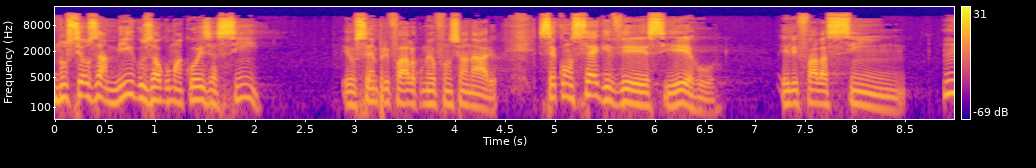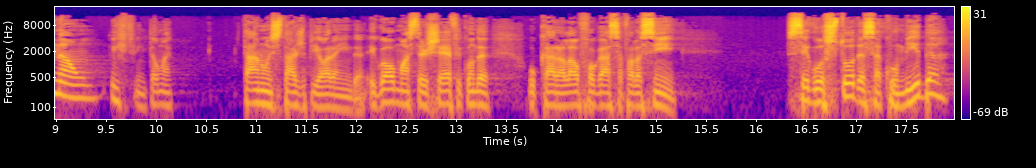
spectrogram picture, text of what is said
nos seus amigos alguma coisa assim? Eu sempre falo com meu funcionário: você consegue ver esse erro? Ele fala assim: não. Ixi, então é tá num estágio pior ainda. Igual o Masterchef, quando o cara lá, o Fogaça, fala assim: Você gostou dessa comida?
